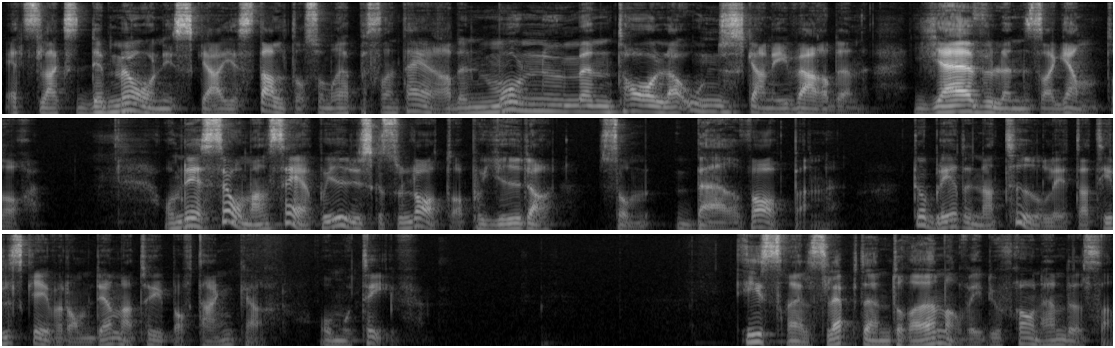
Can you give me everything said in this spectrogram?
Ett slags demoniska gestalter som representerar den monumentala ondskan i världen. Djävulens agenter. Om det är så man ser på judiska soldater, på judar som bär vapen, då blir det naturligt att tillskriva dem denna typ av tankar och motiv. Israel släppte en drönarvideo från händelsen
